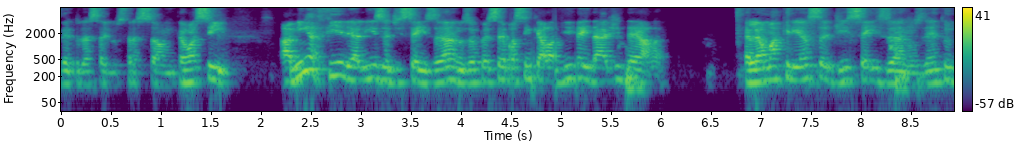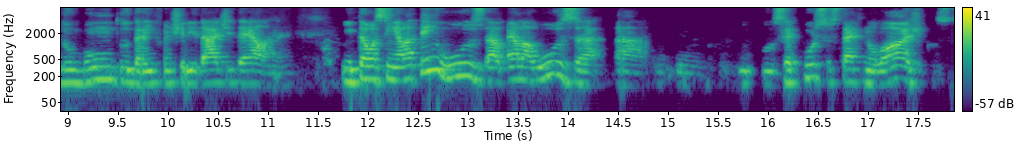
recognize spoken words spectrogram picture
Dentro dessa ilustração. Então, assim, a minha filha, a Lisa, de seis anos, eu percebo assim que ela vive a idade dela ela é uma criança de seis anos, dentro do mundo da infantilidade dela, né? Então, assim, ela tem uso, ela usa ah, os recursos tecnológicos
